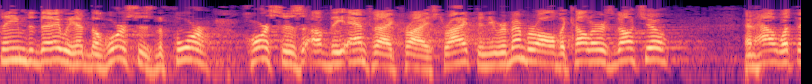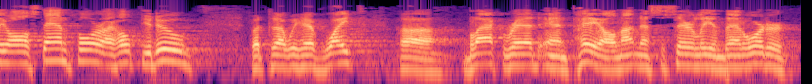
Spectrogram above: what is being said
theme today? We had the horses, the four horses of the Antichrist, right? And you remember all the colors, don't you? And how, what they all stand for, I hope you do. But uh, we have white, uh, black, red, and pale, not necessarily in that order.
